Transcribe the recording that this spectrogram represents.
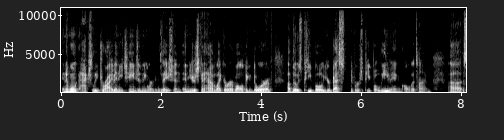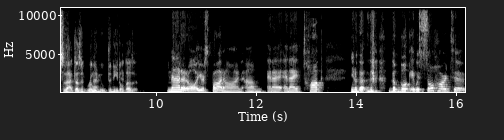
and it won't actually drive any change in the organization. And you're just going to have like a revolving door of, of those people, your best diverse people leaving all the time. Uh, so that doesn't really move the needle, does it? Not at all. You're spot on. Um, and I, and I talk, you know, the, the, the book, it was so hard to,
